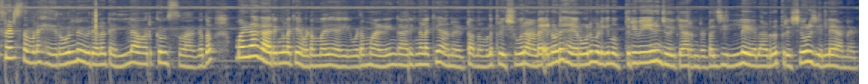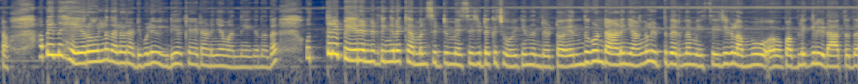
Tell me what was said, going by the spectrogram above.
ഫ്രണ്ട്സ് നമ്മുടെ ഹെയർ ഓയിലിന്റെ വീഡിയോയിലോട്ട് എല്ലാവർക്കും സ്വാഗതം. മഴ കാര്യങ്ങളൊക്കെ എവിടം വരെയായി ഇവിടെ മഴയും കാര്യങ്ങളൊക്കെയാണ് കേട്ടോ. നമ്മൾ തൃശ്ശൂരാണ്. എന്നോട് ഹെയർ ഓയിൽ മേടിക്കുന്ന ഒത്തിരി പേരും ചോദിക്കാറുണ്ട് കേട്ടോ. ജില്ല ഏതാണ് തൃശ്ശൂർ ജില്ലയാണ് കേട്ടോ. അപ്പോൾ ഇന്ന് ഹെയർ ഓയിലിന് നല്ലൊരു അടിപൊളി വീഡിയോ ഒക്കെ ആയിട്ടാണ് ഞാൻ വന്നിരിക്കുന്നത് ഒത്തിരി പേര് എന്റെ അടുത്ത് ഇങ്ങനെ കമൻസ് ഇട്ടും മെസ്സേജ് ഇട്ടൊക്കെ ചോദിക്കുന്നുണ്ട് കേട്ടോ. എന്തുകൊണ്ടാണ് ഞങ്ങൾ ഇട്ട് തരുന്ന മെസ്സേജുകൾ അമ്മു പബ്ലിക്കിൽ ഇടാത്തത്?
